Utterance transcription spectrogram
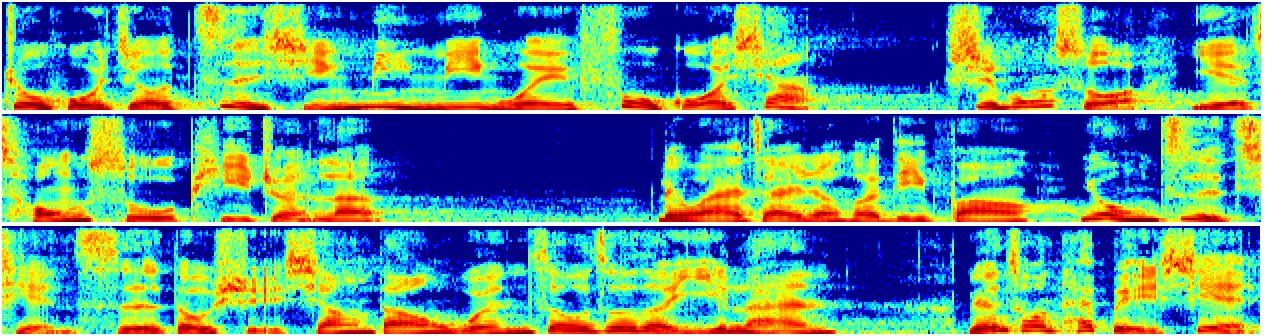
住户就自行命名为富国巷，市公所也从俗批准了。另外，在任何地方用字遣词都是相当文绉绉的宜兰，连从台北县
